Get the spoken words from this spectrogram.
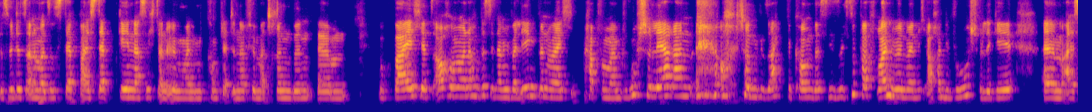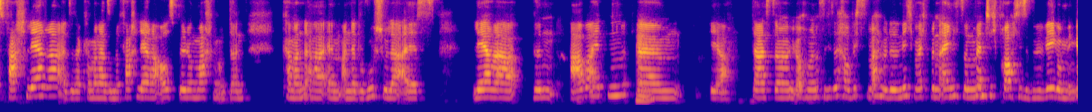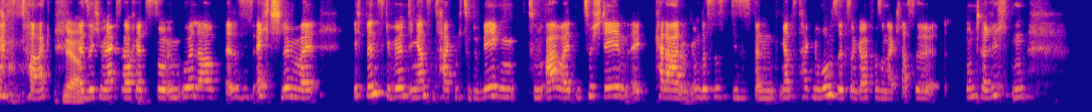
das wird jetzt dann immer so Step by Step gehen, dass ich dann irgendwann komplett in der Firma drin bin. Ähm, wobei ich jetzt auch immer noch ein bisschen am Überlegen bin, weil ich habe von meinen Berufsschullehrern auch schon gesagt bekommen, dass sie sich super freuen würden, wenn ich auch an die Berufsschule gehe ähm, als Fachlehrer. Also da kann man dann so eine Fachlehrerausbildung machen und dann kann man da ähm, an der Berufsschule als Lehrerin arbeiten. Mhm. Ähm, ja, da ist dann auch immer noch so die Sache, ob ich es machen will oder nicht, weil ich bin eigentlich so ein Mensch, ich brauche diese Bewegung den ganzen Tag. Ja. Also ich merke es auch jetzt so im Urlaub, es ist echt schlimm, weil ich bin es gewöhnt, den ganzen Tag mich zu bewegen, zu arbeiten, zu stehen, äh, keine Ahnung. Und das ist dieses dann den ganzen Tag nur rumsitzen und gerade vor so einer Klasse unterrichten.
